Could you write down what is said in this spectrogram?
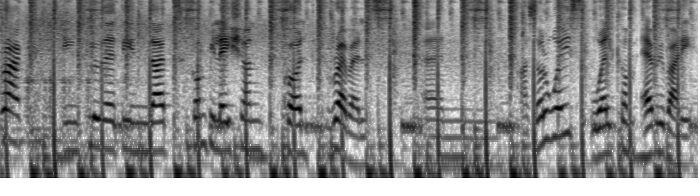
track included in that compilation called Rebels. And as always, welcome everybody.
